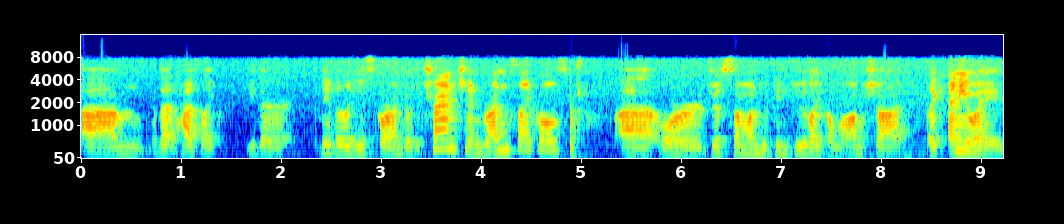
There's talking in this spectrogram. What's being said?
um, that has like either the ability to score under the trench and run cycles, uh, or just someone who can do like a long shot. Like anyway,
